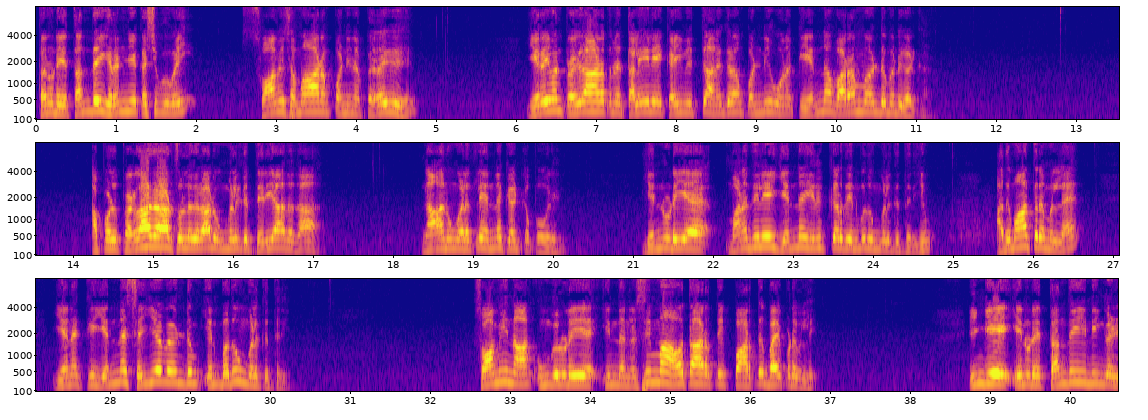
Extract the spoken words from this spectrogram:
தன்னுடைய தந்தை இரண்ய கசிபுவை சுவாமி சமாரம் பண்ணின பிறகு இறைவன் பிரகலாதத்தினுடைய தலையிலே கைவித்து அனுகிரகம் பண்ணி உனக்கு என்ன வரம் வேண்டும் என்று கேட்கிறார். அப்பொழுது பிரகலாதார் சொல்லுகிறார் உங்களுக்கு தெரியாததா? நான் உங்களிடத்தில் என்ன கேட்கப் போகிறேன்? என்னுடைய மனதிலே என்ன இருக்கிறது என்பது உங்களுக்கு தெரியும். அது மாத்திரமில்லை எனக்கு என்ன செய்ய வேண்டும் என்பது உங்களுக்கு தெரியும். சுவாமி நான் உங்களுடைய இந்த நரசிம்ம அவதாரத்தை பார்த்து பயப்படவில்லை. இங்கே என்னுடைய தந்தையை நீங்கள்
